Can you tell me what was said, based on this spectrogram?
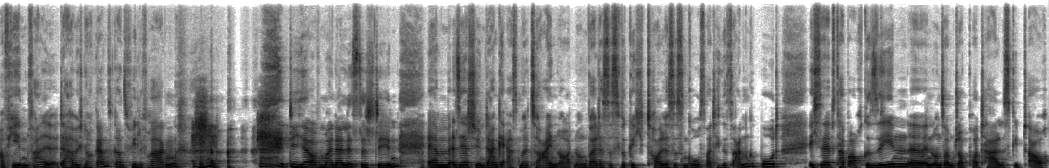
Auf jeden Fall. Da habe ich noch ganz, ganz viele Fragen. die hier auf meiner Liste stehen. Ähm, sehr schön. Danke erstmal zur Einordnung, weil das ist wirklich toll. Das ist ein großartiges Angebot. Ich selbst habe auch gesehen äh, in unserem Jobportal, es gibt auch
